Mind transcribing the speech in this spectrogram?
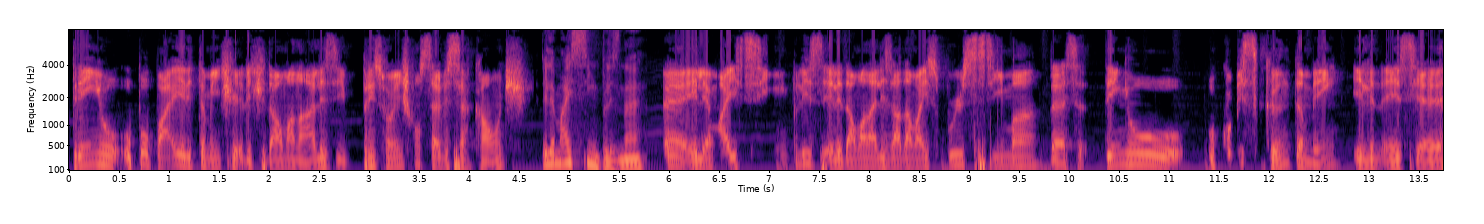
Tem o, o Popeye, ele também te, ele te dá uma análise, principalmente com Service Account. Ele é mais simples, né? É, ele é mais simples, ele dá uma analisada mais por cima dessa. Tem o, o Kubiscan também, ele, esse é,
